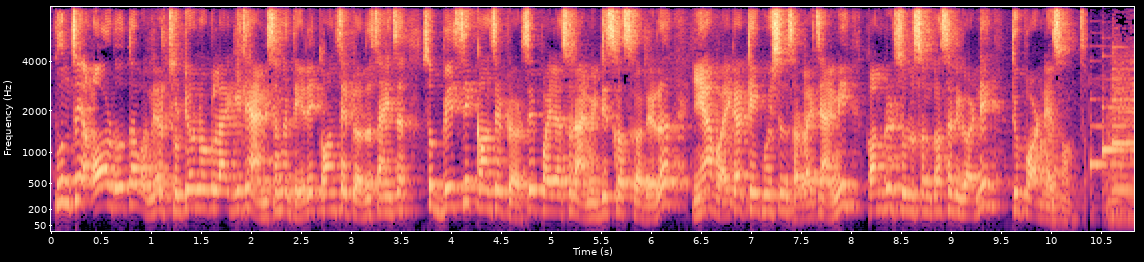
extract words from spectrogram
कुन चाहिँ अड हो त भनेर छुट्याउनको लागि चाहिँ हामीसँग धेरै कन्सेप्टहरू चाहिन्छ। सो बेसिक कन्सेप्टहरू चाहिँ पहिला सुरु हामी डिस्कस गरेर यहाँ भएका केही क्वेसन्सहरूलाई चाहिँ हामी कम्प्लिट सोल्युसन कसरी गर्ने त्यो पढ्नेछौँ।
